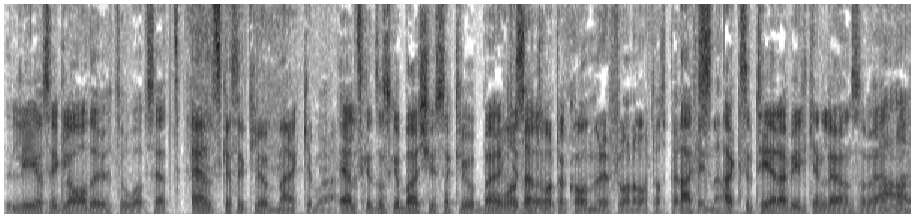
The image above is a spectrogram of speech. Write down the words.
le och se glada ut oavsett. Älskar sitt klubbmärke bara. Älskar att de ska bara kyssa klubbmärket Oavsett och vart de kommer ifrån och vart de spelat ac- innan. acceptera vilken lön som än.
